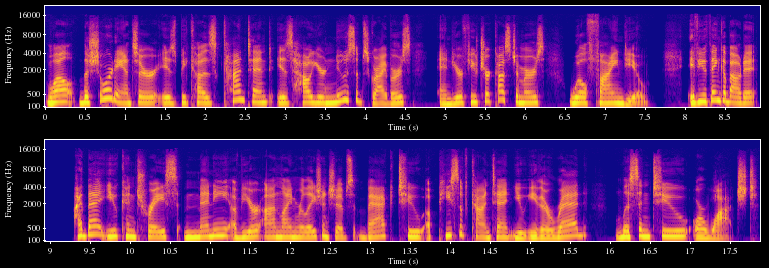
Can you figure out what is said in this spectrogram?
Well, the short answer is because content is how your new subscribers and your future customers will find you. If you think about it, I bet you can trace many of your online relationships back to a piece of content you either read, listened to, or watched.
